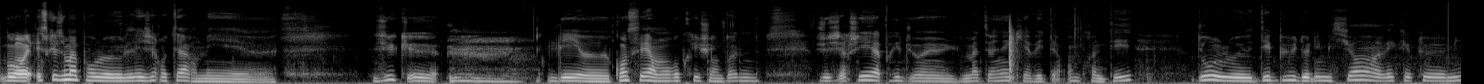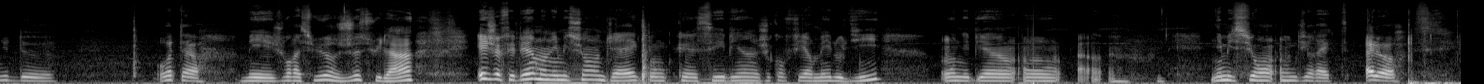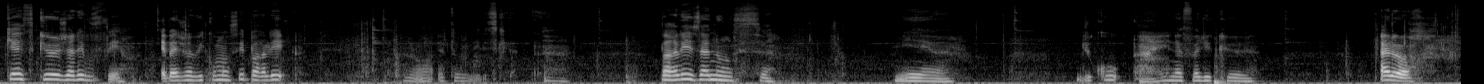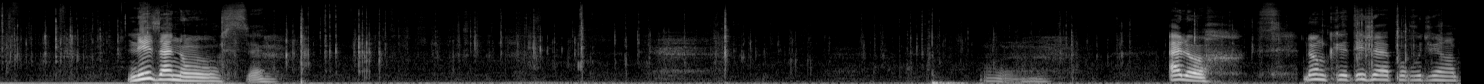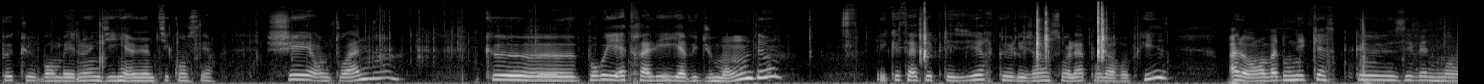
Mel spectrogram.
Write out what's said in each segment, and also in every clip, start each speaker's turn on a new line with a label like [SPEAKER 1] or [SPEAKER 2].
[SPEAKER 1] Bon, excusez-moi pour le léger retard, mais euh, vu que les euh, concerts ont repris Antoine, je cherchais après du, du matériel qui avait été emprunté, d'où le début de l'émission avec quelques minutes de retard. Mais je vous rassure, je suis là et je fais bien mon émission en direct, donc euh, c'est bien, je confirme, Elodie. On est bien en émission en direct. Alors, qu'est-ce que j'allais vous faire? Eh ben, j'avais commencé par les. Alors, attendez, parce que- par les annonces. Mais euh, du coup, il a fallu que. Alors, les annonces. Alors, donc euh, déjà pour vous dire un peu que bon ben lundi il y a eu un petit concert chez Antoine, que euh, pour y être allé il y avait du monde et que ça fait plaisir que les gens soient là pour la reprise. Alors on va donner quelques événements.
